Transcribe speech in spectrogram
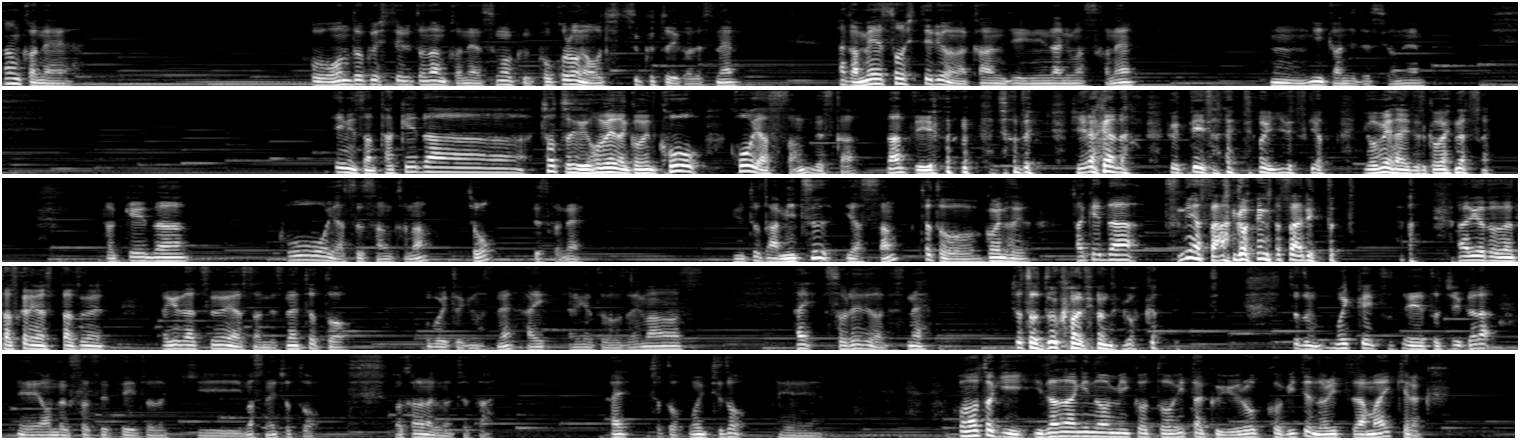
なんかね、こう音読してるとなんかね、すごく心が落ち着くというかですね。なんか瞑想してるような感じになりますかね。うん、いい感じですよね。テイミさん、武田、ちょっと読めない。ごめん、こう、こうやすさんですか？なんていう、ちょっと、ひらがな 振っていただいてもいいですけど、読めないです。ごめんなさい。武田、こうやすさんかな？ちょ？ですかね。ちょっと、あ、三つやすさん？ちょっと、ごめんなさい。武田つねやさん ごめんなさい。ありがとう。ありがとうございます。助かりました。助かりました。武田つねやさんですね。ちょっと、覚えておきますね。はい。ありがとうございます。はい。それではですね。ちょっとどこまで読んだかわか。ちょっともう一回、えー、途中から、えー、音読させていただきますね。ちょっと、わからなくなっちゃった。はい。ちょっともう一度、えー、この時、イザナギの御事、痛く喜びて乗りたまい気楽。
